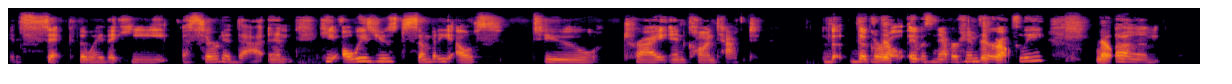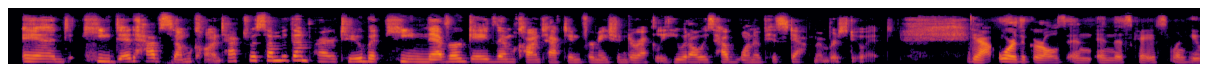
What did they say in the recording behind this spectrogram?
it's sick the way that he asserted that and he always used somebody else to try and contact the the girl. It was never him the girl. directly. No. um and he did have some contact with some of them prior to but he never gave them contact information directly. He would always have one of his staff members do it. Yeah or the girls in in this case when he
